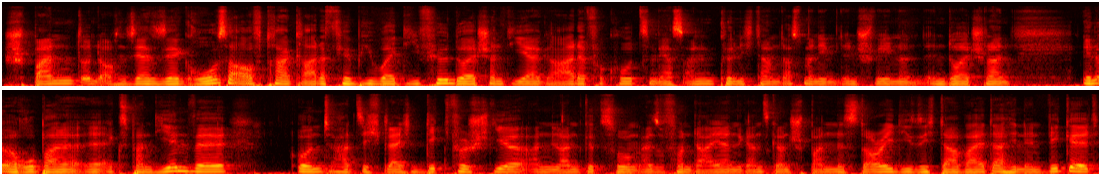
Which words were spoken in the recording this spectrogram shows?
spannend und auch ein sehr, sehr großer Auftrag, gerade für BYD, für Deutschland, die ja gerade vor kurzem erst angekündigt haben, dass man eben in Schweden und in Deutschland in Europa äh, expandieren will und hat sich gleich einen Dickfisch hier an Land gezogen. Also von daher eine ganz, ganz spannende Story, die sich da weiterhin entwickelt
